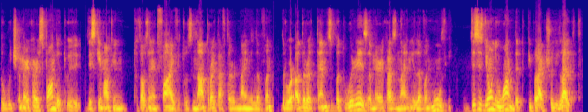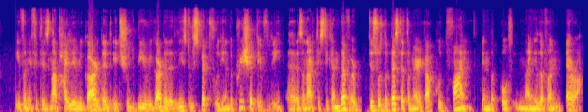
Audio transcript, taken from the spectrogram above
which America responded to. This came out in 2005. It was not right after 9 11, There were other attempts, but where is America's 9 11 movie? This is the only one that people actually liked. Even if it is not highly regarded, it should be regarded at least respectfully and appreciatively uh, as an artistic endeavor. This was the best that America could find in the post 9 11 era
